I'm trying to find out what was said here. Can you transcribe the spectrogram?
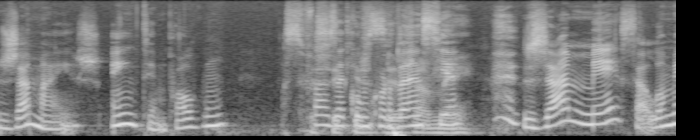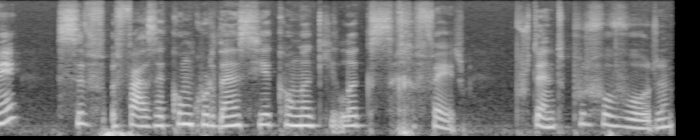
jamais, em tempo algum, se faz a concordância, jamais, Salomé, se faz a concordância com aquilo a que se refere. Portanto, por favor,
